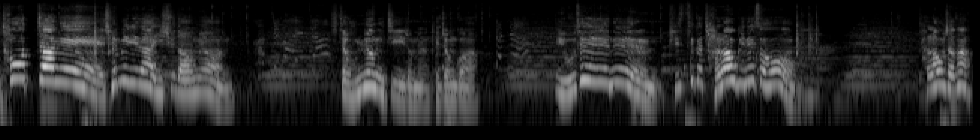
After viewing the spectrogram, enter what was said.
첫 장에 쉐밀이나 이슈 나오면 진짜 운명이지 이러면 계정과 요새는 비스트가 잘 나오긴 해서 잘 나오잖아.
